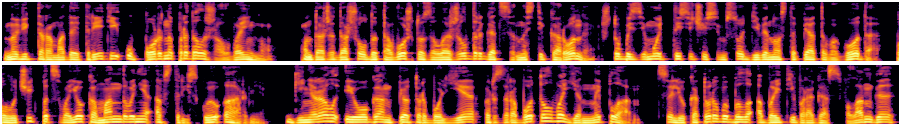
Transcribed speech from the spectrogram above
но Виктор Амадей III упорно продолжал войну. Он даже дошел до того, что заложил драгоценности короны, чтобы зимой 1795 года получить под свое командование австрийскую армию. Генерал Иоганн Петр Болье разработал военный план, целью которого было обойти врага с фланга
